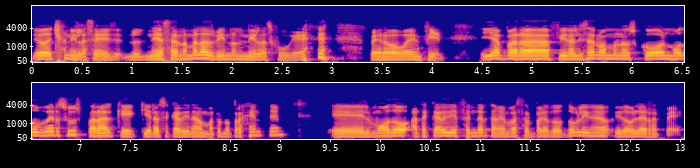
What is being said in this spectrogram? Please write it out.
Yo de hecho ni las ni o sea, más las vi, ni las jugué. Pero en fin. Y ya para finalizar, vámonos con modo versus para el que quiera sacar dinero matando a otra gente. El modo atacar y defender también va a estar pagando doble dinero y doble RP.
